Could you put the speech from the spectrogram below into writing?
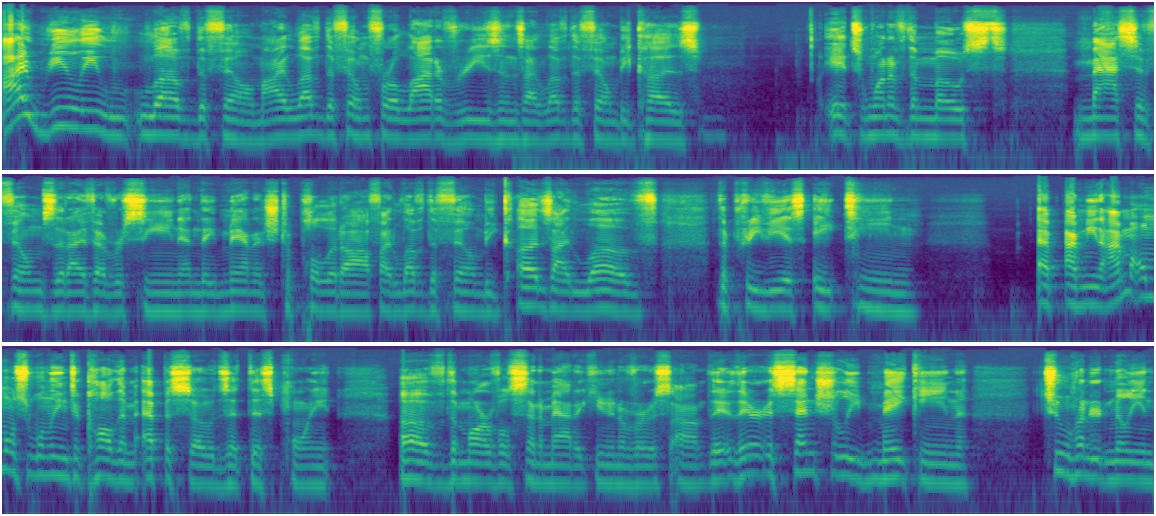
I really love the film. I love the film for a lot of reasons. I love the film because it's one of the most massive films that I've ever seen, and they managed to pull it off. I love the film because I love the previous 18. I mean, I'm almost willing to call them episodes at this point of the Marvel Cinematic Universe. Um, they, they're essentially making $200 million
